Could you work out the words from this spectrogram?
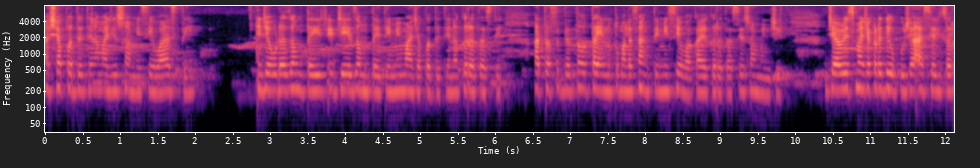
अशा पद्धतीनं माझी स्वामी सेवा असते. जेवढं जमतं आहे जे जमतं आहे ते मी माझ्या पद्धतीनं करत असते. आता सध्या ताईनं तुम्हाला सांगते मी सेवा काय करत असते स्वामींची. ज्यावेळेस माझ्याकडे देवपूजा असेल तर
